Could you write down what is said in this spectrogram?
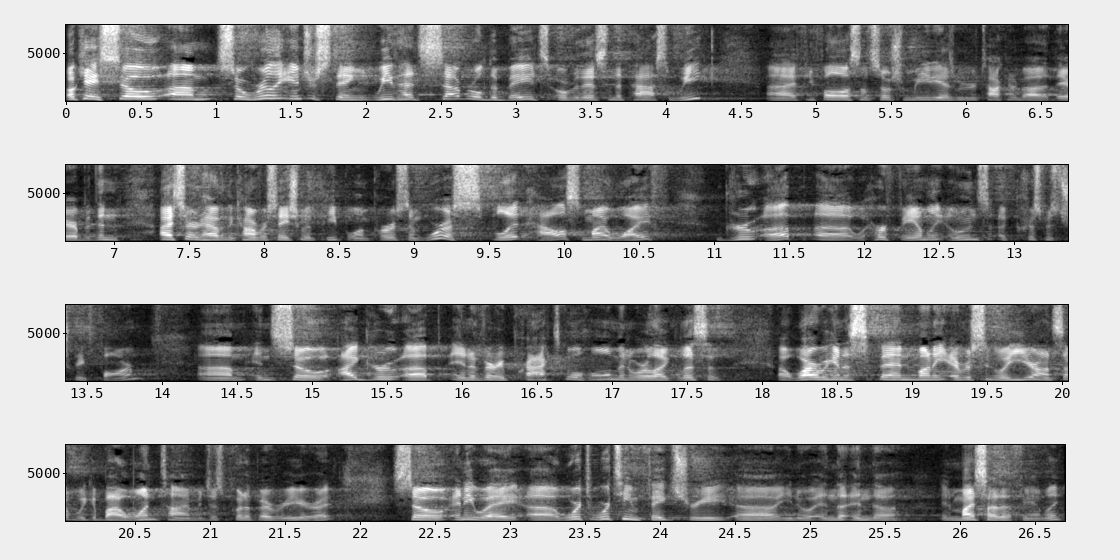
Okay, so, um, so really interesting. We've had several debates over this in the past week. Uh, if you follow us on social media, as we were talking about it there, but then I started having the conversation with people in person. We're a split house. My wife grew up, uh, her family owns a Christmas tree farm. Um, and so I grew up in a very practical home, and we're like, listen, uh, why are we going to spend money every single year on something we could buy one time and just put up every year, right? So anyway, uh, we're, we're Team Fake Tree, uh, you know, in the in the in my side of the family.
